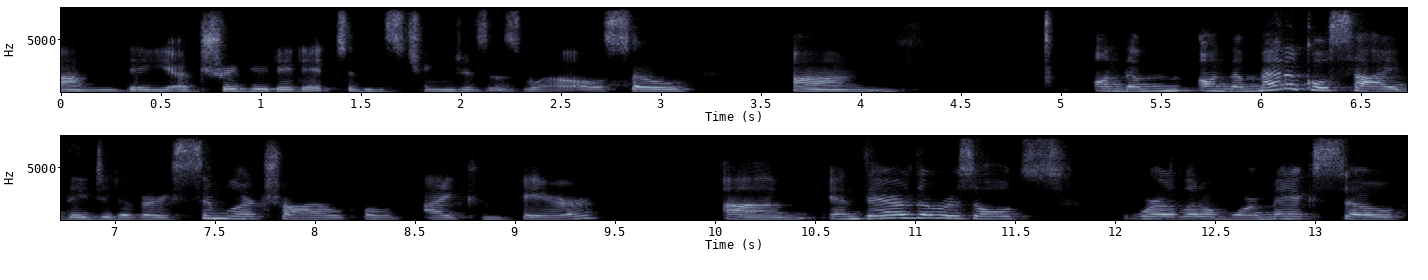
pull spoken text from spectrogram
um, they attributed it to these changes as well. So, um, on the on the medical side, they did a very similar trial called iCompare, um, and there the results were a little more mixed. So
